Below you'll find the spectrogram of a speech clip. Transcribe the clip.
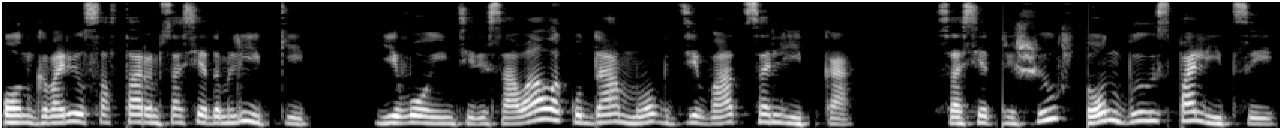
Он говорил со старым соседом Липки. Его интересовало, куда мог деваться Липка. Сосед решил, что он был из полиции,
